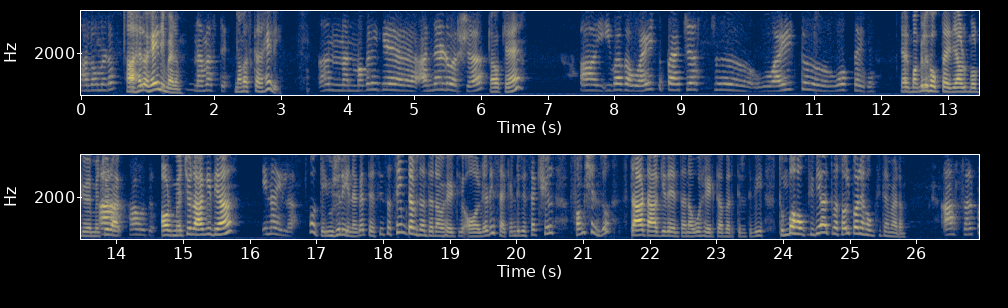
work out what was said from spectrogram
ಹಲೋ ಮೇಡಮ್ ಹಾ ಹಲೋ ಹೇಳಿ ಮೇಡಮ್ ನಮಸ್ತೆ. ನಮಸ್ಕಾರ ಹೇಳಿ. ನನ್ನ ಮಗಳಿಗೆ ಹನ್ನೆರಡು ವರ್ಷ. ಓಕೆ. ಆ, ಇವಾಗ ವೈಟ್ ಪ್ಯಾಚಸ್ ವೈಟ್ ಹೋಗ್ತಾ ಇದೆ. ಯಾರು ಮಗಳಿಗೆ ಹೋಗ್ತಾ ಇದೆಯಾ? ಅವಳು ಮಗುವೆ ಮೆಚೂರ್ ಹೌದು. ಅವ್ಳು ಮೆಚೂರ್ ಆಗಿದೆಯಾ? ಇನ್ನ ಇಲ್ಲ. ಓಕೆ ಯೂಶಲಿ ಏನಾಗುತ್ತೆ ಸಿಸ್ ಸಿಂಪ್ಟಮ್ಸ್ ಅಂತ ನಾವು ಹೇಳ್ತೀವಿ. Already secondary sexual functions start ಆಗಿದೆ ಅಂತ ನಾವು ಹೇಳ್ತಾ ಬರ್ತಿರ್ತೀವಿ. ತುಂಬ ಹೋಗ್ತಿದೆಯಾ ಅಥವಾ ಸ್ವಲ್ಪನೇ ಹೋಗ್ತಿದೆಯಾ ಮೇಡಮ್ ಸ್ವಲ್ಪ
